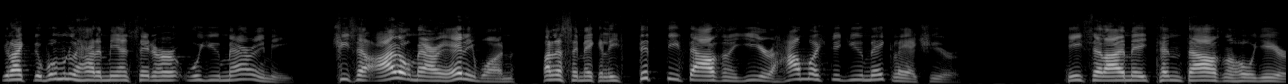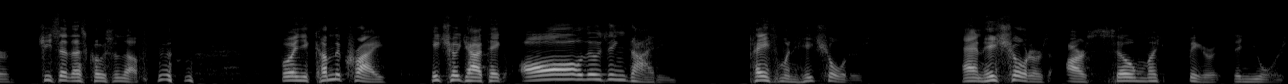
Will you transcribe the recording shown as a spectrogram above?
You're like the woman who had a man say to her, Will you marry me? She said, I don't marry anyone unless they make at least 50000 a year. How much did you make last year? He said, I made 10000 a whole year. She said, That's close enough. but when you come to Christ, He shows you how to take all those anxieties, place them on His shoulders, and His shoulders are so much bigger than yours.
